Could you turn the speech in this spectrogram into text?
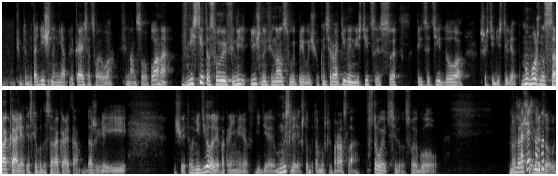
в общем-то, методично, не отвлекаясь от своего финансового плана. Ввести это в свою фи- личную финансовую привычку. Консервативные инвестиции с 30 до 60 лет. Ну, можно с 40 лет, если вы до 40 лет там дожили и еще этого не делали, по крайней мере, в виде мысли, чтобы эта мысль поросла, встроить в свою, в свою голову. Ну и дальше Соответственно, мы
